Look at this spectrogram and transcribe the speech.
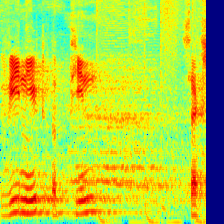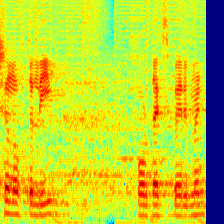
We need a thin section of the leaf for the experiment.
